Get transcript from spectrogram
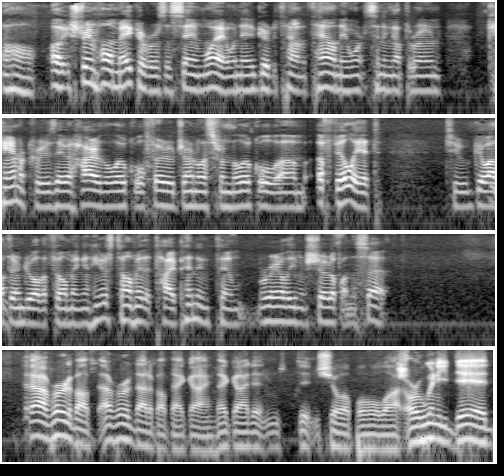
Oh, oh, Extreme Home Makeover was the same way. When they'd go to town to town, they weren't sending out their own camera crews. They would hire the local photojournalists from the local um, affiliate to go out there and do all the filming. And he was telling me that Ty Pennington rarely even showed up on the set. Yeah, I've heard about I've heard that about that guy. That guy didn't didn't show up a whole lot, or when he did,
